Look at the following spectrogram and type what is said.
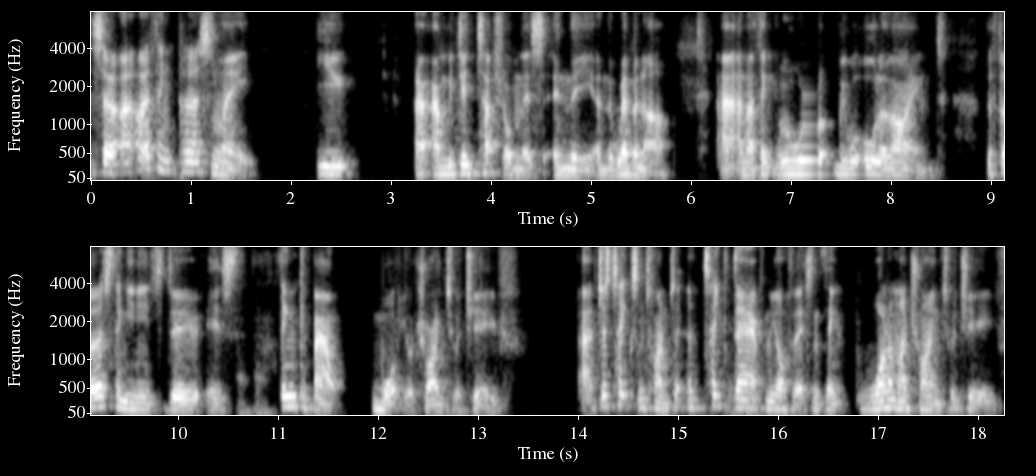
so I, I, think personally, you uh, and we did touch on this in the in the webinar, uh, and I think we all we were all aligned. The first thing you need to do is think about what you're trying to achieve uh, just take some time to uh, take a day out from the office and think what am i trying to achieve?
